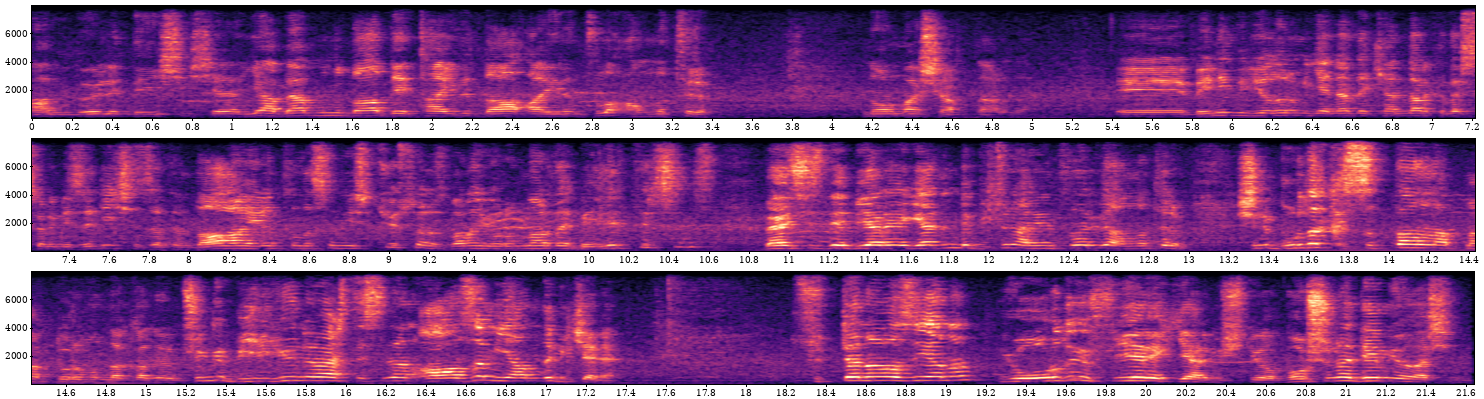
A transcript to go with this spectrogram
Abi böyle değişik şeyler. Ya ben bunu daha detaylı, daha ayrıntılı anlatırım. Normal şartlarda. Ee, benim videolarımı genelde kendi arkadaşlarım izlediği için zaten daha ayrıntılısını istiyorsanız bana yorumlarda belirtirsiniz. Ben sizle bir araya geldiğimde bütün ayrıntılarıyla anlatırım. Şimdi burada kısıtlı anlatmak durumunda kalıyorum. Çünkü Bilgi Üniversitesi'nden ağzım yandı bir kere. Sütten ağzı yanan yoğurdu üfleyerek yermiş diyor. Boşuna demiyorlar şimdi.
